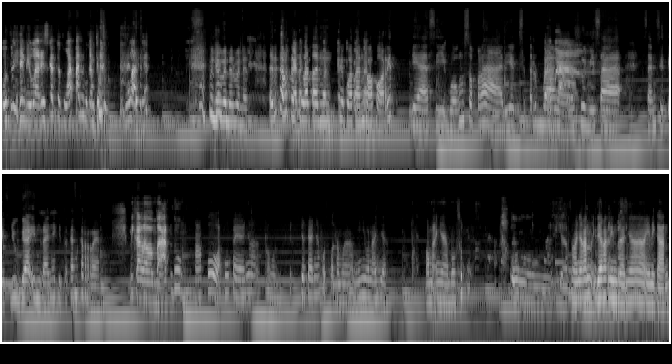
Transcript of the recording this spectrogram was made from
untuk yang diwariskan kekuatan bukan kecukupan ya bener bener bener tapi kalau kekuatan kekuatan, kekuatan favorit ya si bongsok lah dia bisa terbang, terbang. terus bisa sensitif juga indranya gitu kan keren. Ini kalau Mbak Antung, aku aku kayaknya kalau pikir kayaknya aku suka sama Miyun aja, mamanya bongsok. Oh iya. Soalnya kan dia kan indranya ini kan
